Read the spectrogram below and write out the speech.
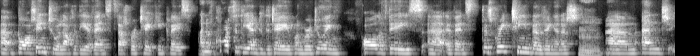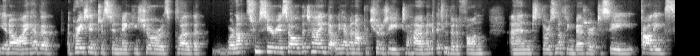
uh, bought into a lot of the events that were taking place. And of course, at the end of the day, when we're doing all of these uh, events. There's great team building in it. Mm. Um, and, you know, I have a, a great interest in making sure as well that we're not too serious all the time, that we have an opportunity to have a little bit of fun. And there's nothing better to see colleagues,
